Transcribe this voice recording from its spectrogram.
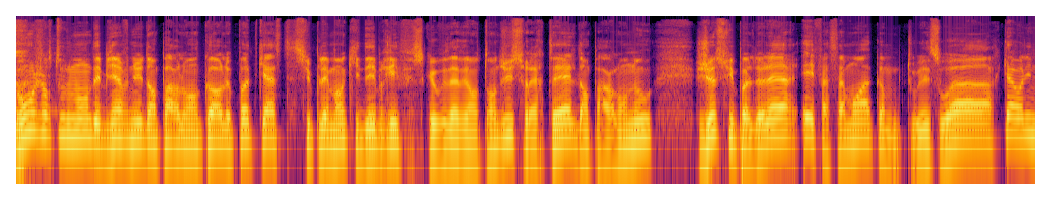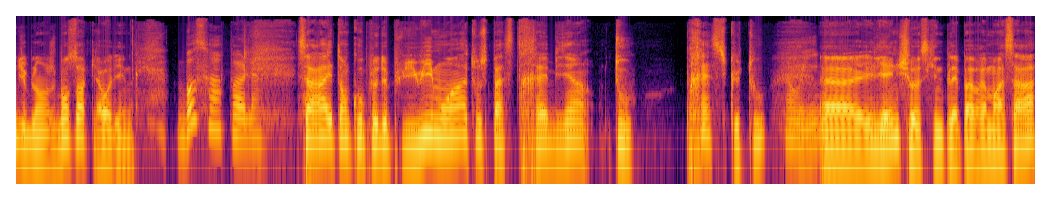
Bonjour tout le monde et bienvenue dans Parlons encore, le podcast supplément qui débriefe ce que vous avez entendu sur RTL dans Parlons-nous. Je suis Paul Delair et face à moi, comme tous les soirs, Caroline Dublanche. Bonsoir Caroline. Bonsoir Paul. Sarah est en couple depuis huit mois, tout se passe très bien, tout presque tout. Oui. Euh, il y a une chose qui ne plaît pas vraiment à Sarah,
